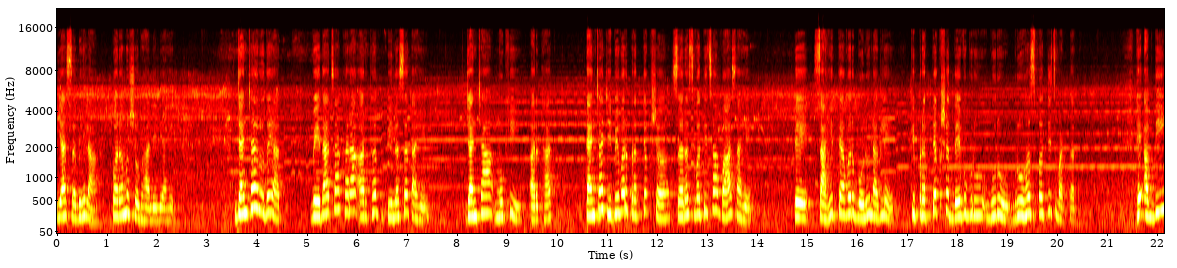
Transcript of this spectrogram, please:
या सभेला परमशोभा आलेली आहे. ज्यांच्या हृदयात वेदाचा खरा अर्थ विलसत आहे ज्यांच्या मुखी अर्थात त्यांच्या जिभेवर प्रत्यक्ष सरस्वतीचा वास आहे ते साहित्यावर बोलू लागले की प्रत्यक्ष देवगुरु गुरु बृहस्पतीच वाटतात. हे अगदी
